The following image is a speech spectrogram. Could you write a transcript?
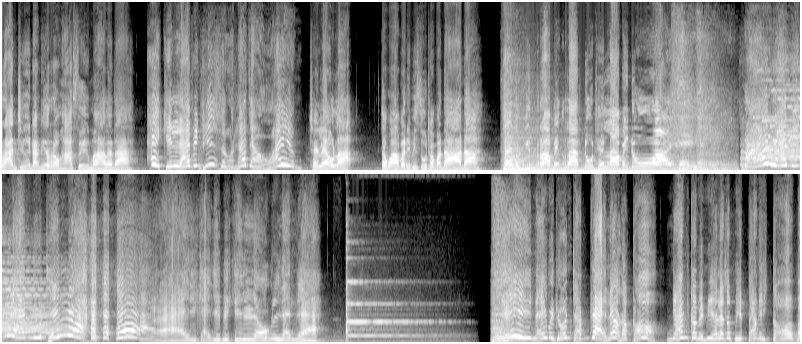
ร้านชื่อดังที่เราหาซื้อมาแล้วนะให้ กินแล้วเป็นพิสูจน์แล้วจะหวยใช่แล้วล่ะ แต่ว่าไม่ได้พิสูจน์ธรรมดานะ แต่ต้องกินราเมงราดนูเทลล่าไปด้วยมาราเมงราดนูเทลล่าใครจะไปกินลงแล้วนี่ยนี่ไหนไปโดนจับได้แล้วแล้วก็ งั้นก็ไม่มีอะไรต้องปิดบังอีกต่อไป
